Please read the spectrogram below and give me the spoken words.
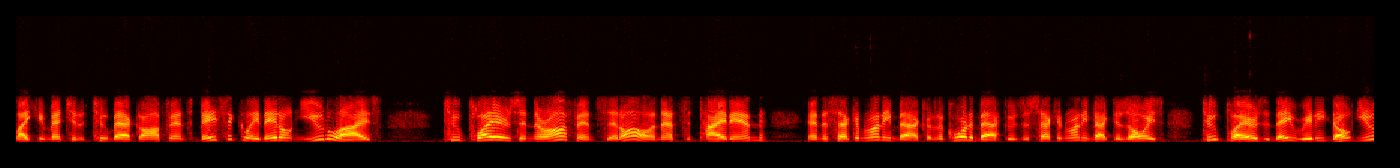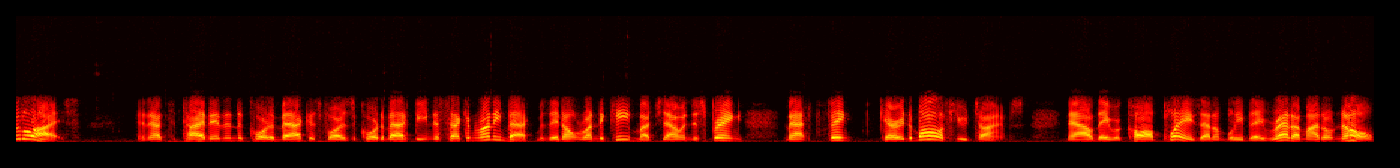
like you mentioned, a two back offense. Basically, they don't utilize two players in their offense at all, and that's the tight end and the second running back, or the quarterback who's the second running back. There's always two players that they really don't utilize, and that's the tight end and the quarterback, as far as the quarterback being the second running back, but they don't run to keep much. Now, in the spring, Matt Fink carried the ball a few times. Now, they were called plays. I don't believe they read them. I don't know.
